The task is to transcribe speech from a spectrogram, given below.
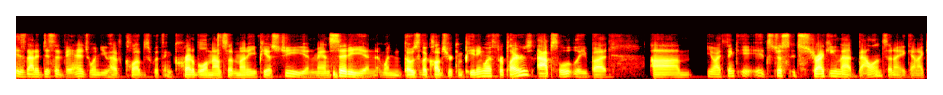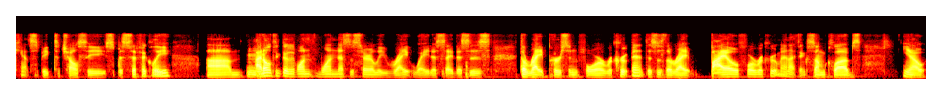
is that a disadvantage when you have clubs with incredible amounts of money, PSG and Man City, and when those are the clubs you're competing with for players? Absolutely, but um, you know, I think it's just it's striking that balance. And I, again, I can't speak to Chelsea specifically. Um, mm. I don't think there's one one necessarily right way to say this is the right person for recruitment. This is the right bio for recruitment. I think some clubs you know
